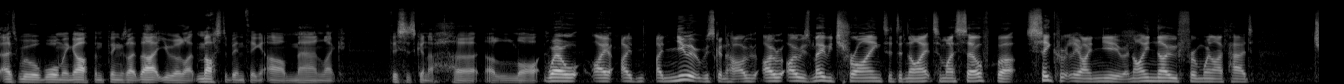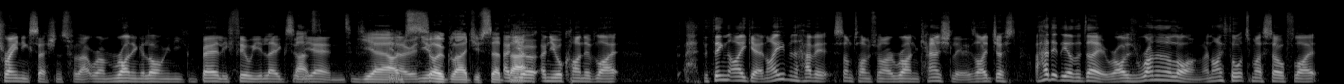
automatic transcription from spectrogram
as we were warming up and things like that. You were like, must have been thinking, oh man, like this is gonna hurt a lot. Well, I, I, I knew it was going to. I, I, I was maybe trying to deny it to myself, but secretly I knew, and I know from when I've had training sessions for that, where I'm running along and you can barely feel your legs at the end. Yeah, you I'm and so glad you said and that. you're and you're kind of like the thing that I get, and I even have it sometimes when I run casually, is I just I had it the other day where I was running along and I thought to myself like,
